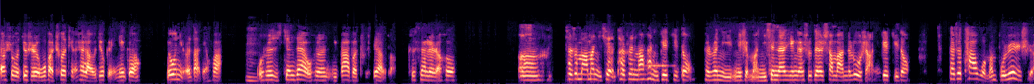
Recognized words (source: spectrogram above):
当时我就是我把车停下来，我就给那个给我女儿打电话，嗯我说现在我说你爸爸出现了，出现了，然后嗯，他说妈妈你现，他说妈妈你别激动，他说你那什么，你现在应该是在上班的路上，你别激动。他说他我们不认识。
